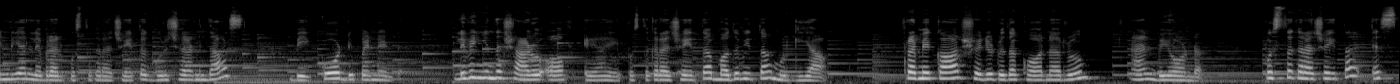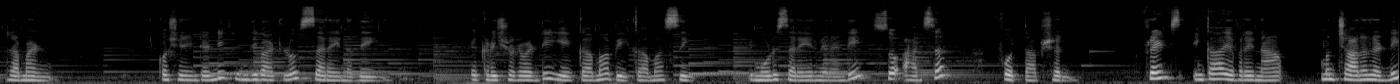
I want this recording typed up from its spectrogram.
Indian liberal పుస్తక రచయిత Gurcharan Das B codependent living in the shadow of AI పుస్తక రచయిత Madhumita Murgia. From a car shed to the corner room and beyond. పుస్తక రచయిత ఎస్ రమణ్. క్వశ్చన్ ఏంటండి? క్రింది వాటిలో సరైనది. ఇక్కడ ఇచ్చినటువంటి A comma B comma C. ఈ మూడు సరైనవేనండి. So answer fourth option. Friends ఇంకా ఎవరైనా మన ఛానల్ అండి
